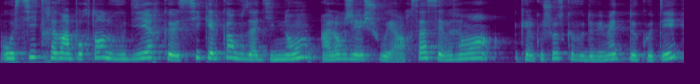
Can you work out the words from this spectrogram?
Aussi très important de vous dire que si quelqu'un vous a dit non, alors j'ai échoué. Alors ça c'est vraiment quelque chose que vous devez mettre de côté.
